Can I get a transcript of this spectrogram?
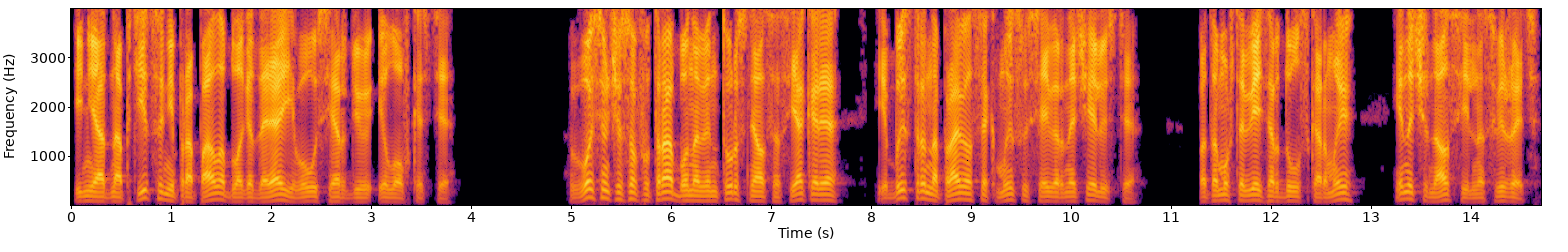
и ни одна птица не пропала благодаря его усердию и ловкости. В восемь часов утра Бонавентур снялся с якоря и быстро направился к мысу Северной Челюсти, потому что ветер дул с кормы и начинал сильно свежеть.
